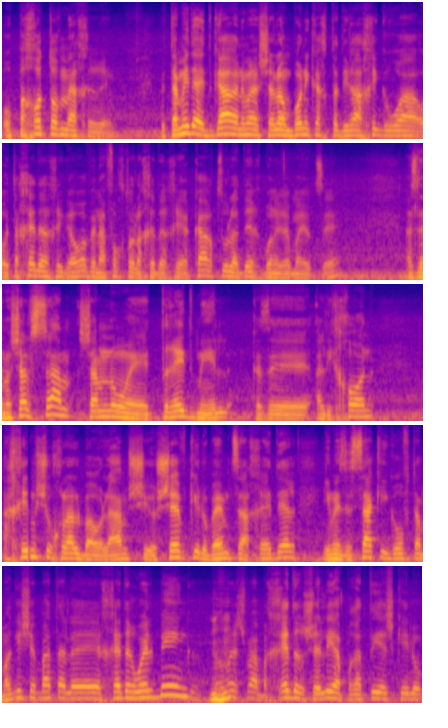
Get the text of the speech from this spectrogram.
או פחות טוב מאחרים. ותמיד האתגר, אני אומר, שלום, בוא ניקח את הדירה הכי גרועה, או את החדר הכי גרוע, ונהפוך אותו לחדר הכי יקר, צאו לדרך, בוא נראה מה יוצא. אז למשל שם, שמנו treadmill uh,, כזה הליכון, הכי משוכלל בעולם, שיושב כאילו באמצע החדר, עם איזה שק אגרוף, אתה מרגיש שבאת לחדר well-being, mm-hmm. אתה אומר, שמע, בחדר שלי הפרטי יש כאילו,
